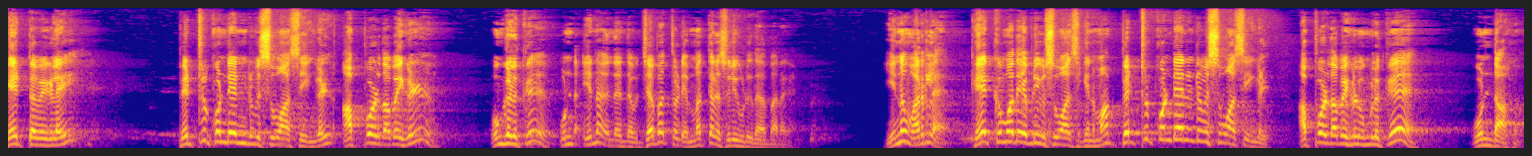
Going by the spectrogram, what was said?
கேட்டவைகளை பெற்றுக்கொண்டேன் என்று விசுவாசியுங்கள். அப்பொழுது அவைகள் உங்களுக்கு உண்ட என்ன இந்த- இந்த ஜெபத்துடைய சொல்லி கொடுக்குறாரு பாருங்க. இன்னும் வரல. கேட்கும் போதே எப்படி விசுவாசிக்கணுமா? பெற்றுக்கொண்டேன் என்று விசுவாசியுங்கள். அப்பொழுது அவைகள் உங்களுக்கு உண்டாகும்.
